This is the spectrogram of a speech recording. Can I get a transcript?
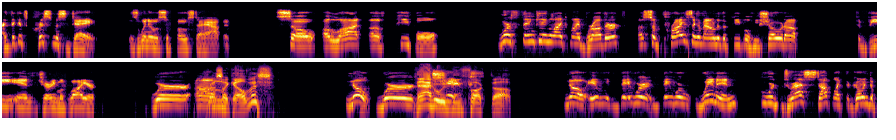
I think it's Christmas Day is when it was supposed to happen. So a lot of people were thinking like my brother. A surprising amount of the people who showed up to be in Jerry Maguire were um, Dressed like Elvis? no were That would be fucked up. No, it they were they were women who were dressed up like they're going to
